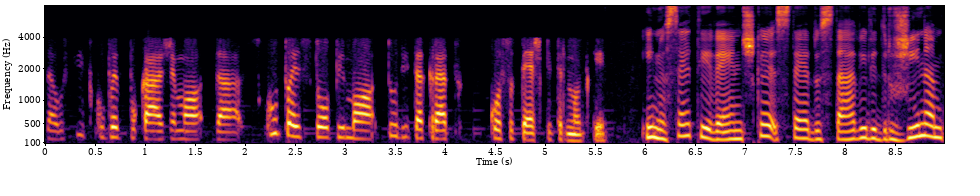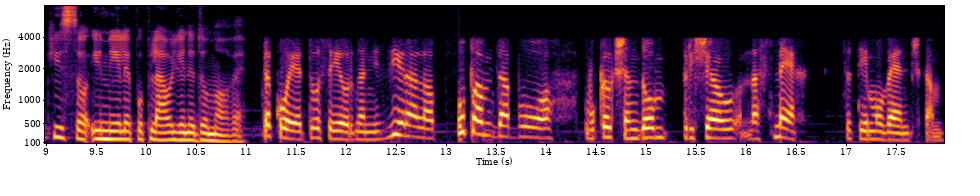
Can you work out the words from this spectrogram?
da vsi skupaj pokažemo, da skupaj stopimo tudi takrat, ko so težki trenutki. In vse te venčke ste dostavili družinam, ki so imele poplavljene domove. Tako je, to se je organiziralo. Upam, da bo v kakšen dom prišel na smeh. s tem venčkam.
